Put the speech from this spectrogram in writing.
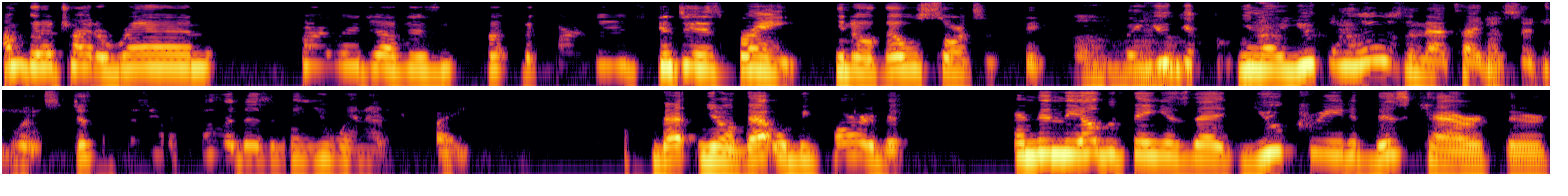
I'm gonna try to ram cartilage of his the cartilage into his brain. You know those sorts of things. Mm-hmm. But you can you know you can lose in that type of situation. Just because you're a killer doesn't mean you win every fight. That you know that will be part of it. And then the other thing is that you created this character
